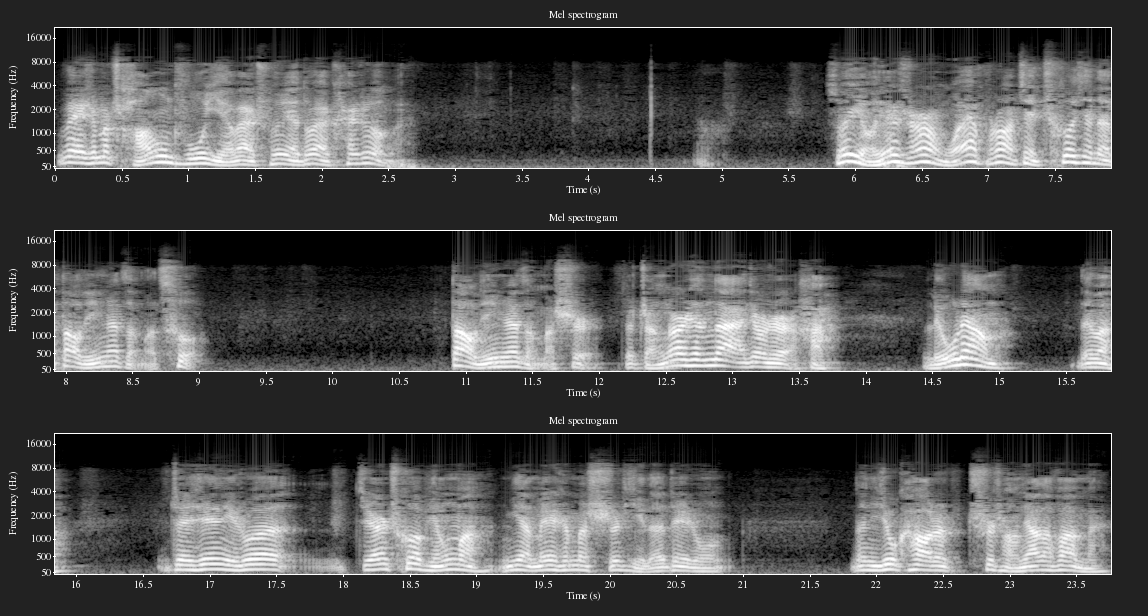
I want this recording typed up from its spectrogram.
为什么长途野外穿越都爱开这个？所以有些时候我也不知道这车现在到底应该怎么测，到底应该怎么试？就整个现在就是嗨，流量嘛，对吧？这些你说既然车评嘛，你也没什么实体的这种，那你就靠着吃厂家的饭呗。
